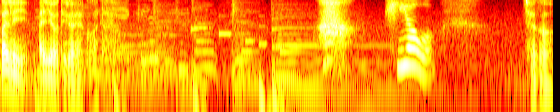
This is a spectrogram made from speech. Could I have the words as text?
빨리 알려드려야 할 것 같아서. 귀여워. 제가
